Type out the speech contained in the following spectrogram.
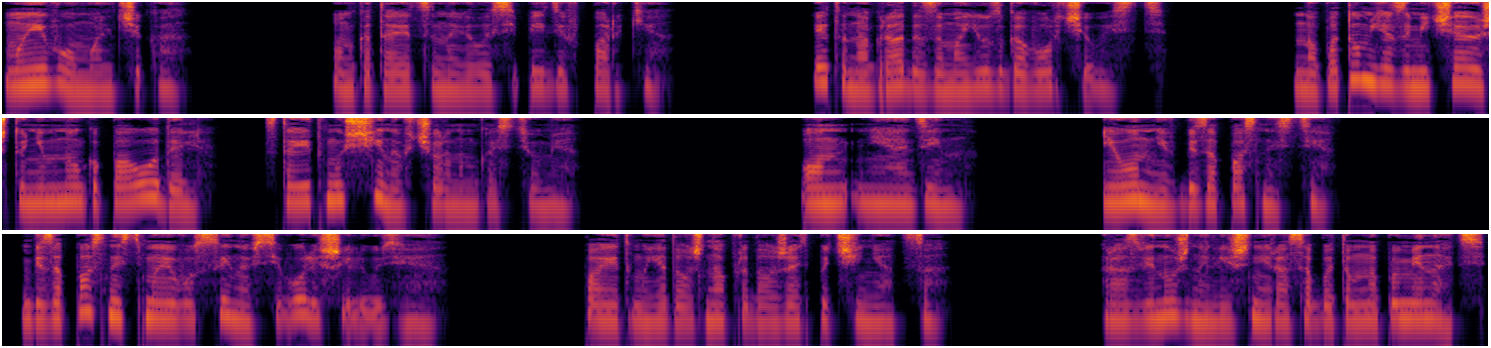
Моего мальчика. Он катается на велосипеде в парке. Это награда за мою сговорчивость. Но потом я замечаю, что немного поодаль стоит мужчина в черном костюме. Он не один. И он не в безопасности. Безопасность моего сына всего лишь иллюзия. Поэтому я должна продолжать подчиняться. Разве нужно лишний раз об этом напоминать?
